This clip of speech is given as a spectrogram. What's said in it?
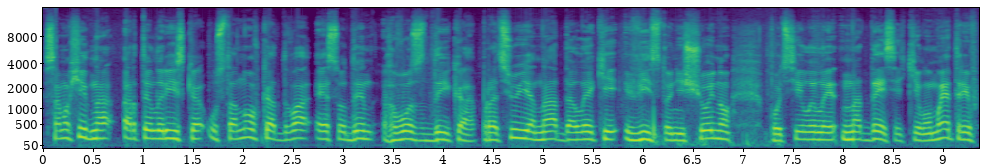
Самохідна артилерійська установка 2С1 Гвоздика працює на далекій відстані. Щойно поцілили на 10 кілометрів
